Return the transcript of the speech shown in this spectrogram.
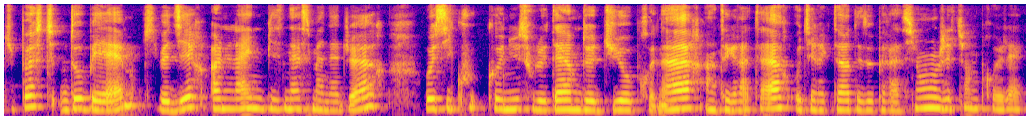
du poste d'OBM qui veut dire Online Business Manager, aussi connu sous le terme de duopreneur, intégrateur ou directeur des opérations, gestion de projet.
